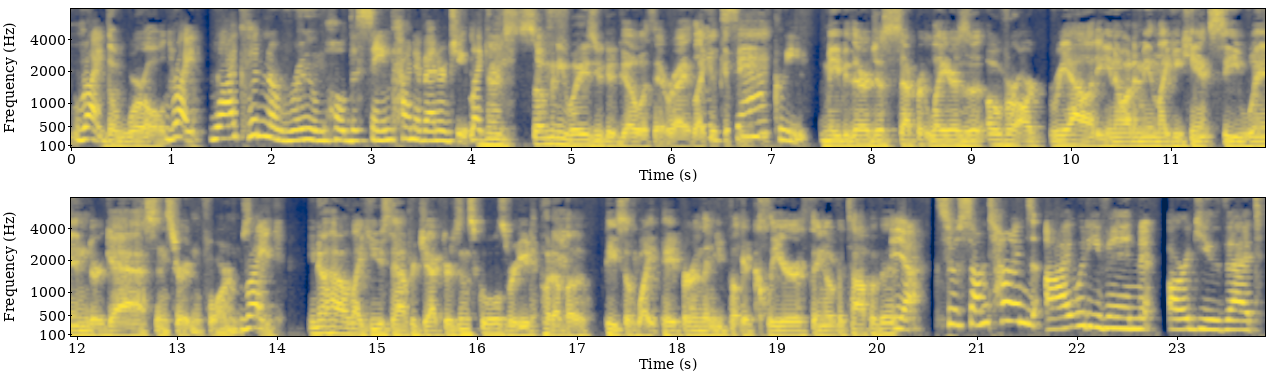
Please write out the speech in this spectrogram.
Right. the world? Right. Why couldn't a room hold the same kind of energy? Like There's so if- many ways you could go with it, right? Like it could be exactly. maybe there are just separate layers of- over our reality. You know what I mean? Like you can't see wind or gas in certain forms. Right. Like, you know how like you used to have projectors in schools where you'd put up a piece of white paper and then you put like a clear thing over top of it? Yeah. So sometimes I would even argue that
